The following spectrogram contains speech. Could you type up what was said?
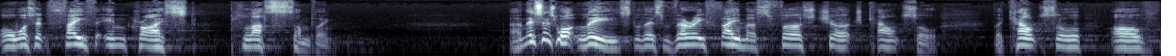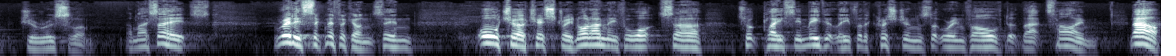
or was it faith in Christ plus something? And this is what leads to this very famous First Church Council, the Council of Jerusalem. And I say it's really significant in all church history, not only for what uh, took place immediately for the Christians that were involved at that time. Now,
